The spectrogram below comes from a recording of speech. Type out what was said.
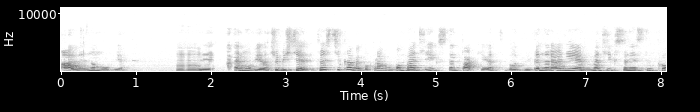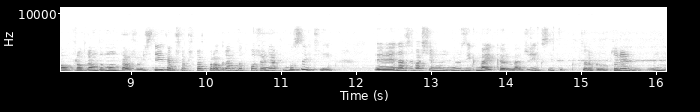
ale no mówię. Mhm. Y, ale mówię, oczywiście to jest ciekawe, bo, bo Magix, ten pakiet, bo generalnie Magix to nie jest tylko program do montażu, istnieje także na przykład program do tworzenia muzyki. Y, nazywa się Music Maker Magix, który, który, mm,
